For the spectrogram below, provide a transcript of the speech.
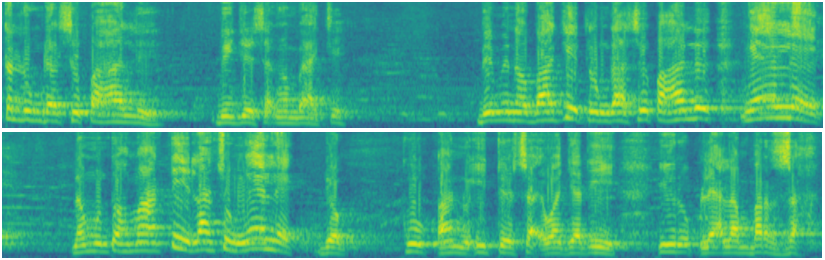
telung dasa pahala. Bija sangat baca dia mana baca telung dasa pahala ngelek. Namun tuah mati langsung ngelek. Jok ku anu itu saya wajadi hirup le alam barzah.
